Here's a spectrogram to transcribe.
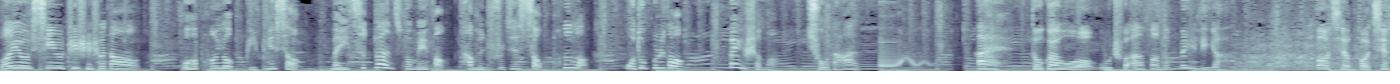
网友心如止水说道：“我和朋友比憋笑，每一次段子都没放，他们直接笑喷了，我都不知道为什么。求答案。哎，都怪我无处安放的魅力呀！抱歉，抱歉。”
